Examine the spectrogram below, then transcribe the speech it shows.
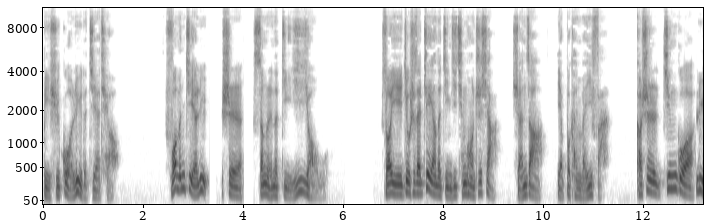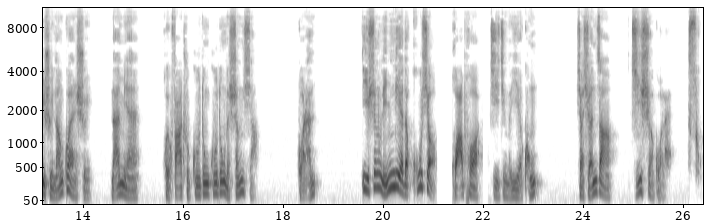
必须过滤的戒条。佛门戒律是僧人的第一要务，所以就是在这样的紧急情况之下，玄奘也不肯违反。可是经过滤水囊灌水，难免会发出咕咚咕咚的声响。果然，一声凛冽的呼啸划破寂静的夜空，向玄奘。急射过来，嗖！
